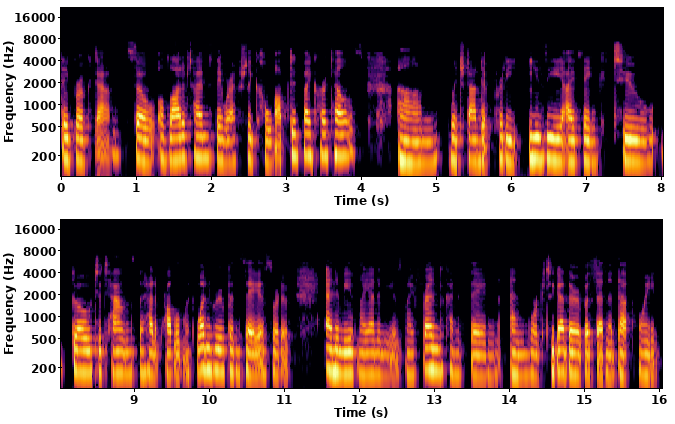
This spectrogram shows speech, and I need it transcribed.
they broke down. So a lot of times they were actually co-opted by cartels, um, which found it pretty easy, I think, to go to towns that had a problem with one group and say a sort of enemy of my enemy is my friend kind of thing and work together. But then at that point,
